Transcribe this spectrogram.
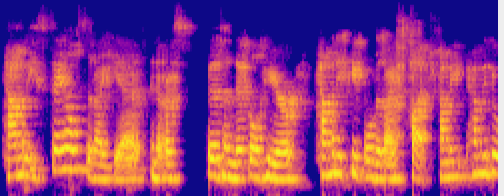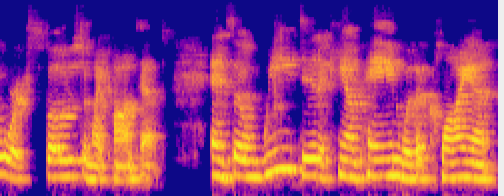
how many sales did I get? And if I spent a nickel here, how many people did I touch? How many, how many people were exposed to my content? And so we did a campaign with a client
